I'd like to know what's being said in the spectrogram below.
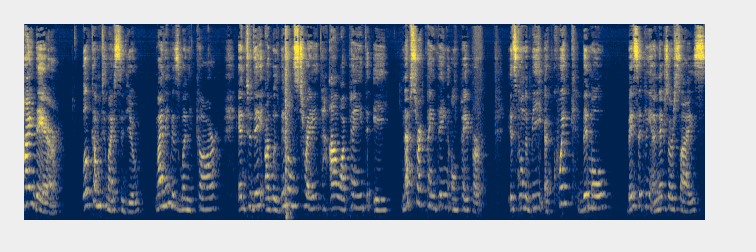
Hi there, welcome to my studio. My name is Monique Carr and today I will demonstrate how I paint a, an abstract painting on paper. It's going to be a quick demo, basically an exercise,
